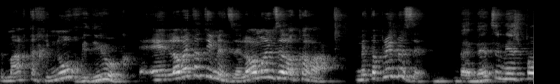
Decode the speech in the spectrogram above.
במערכת החינוך, בדיוק. אה, לא מטאטאים את זה, לא אומרים זה לא קרה. מטפלים בזה. בעצם יש פה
